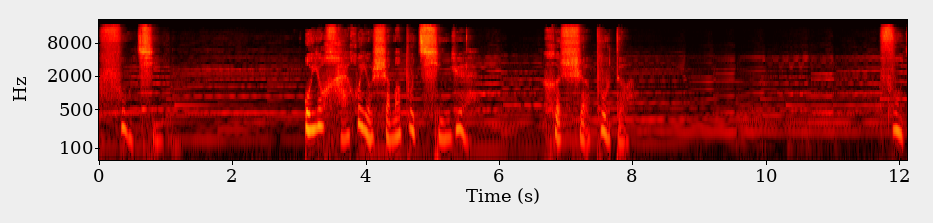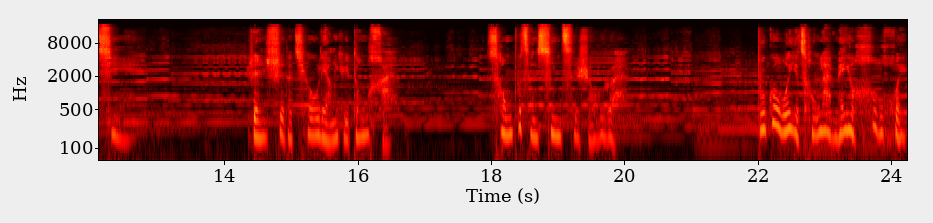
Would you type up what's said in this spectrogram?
父亲，我又还会有什么不情愿和舍不得？父亲，人世的秋凉与冬寒，从不曾心慈柔软。不过，我也从来没有后悔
